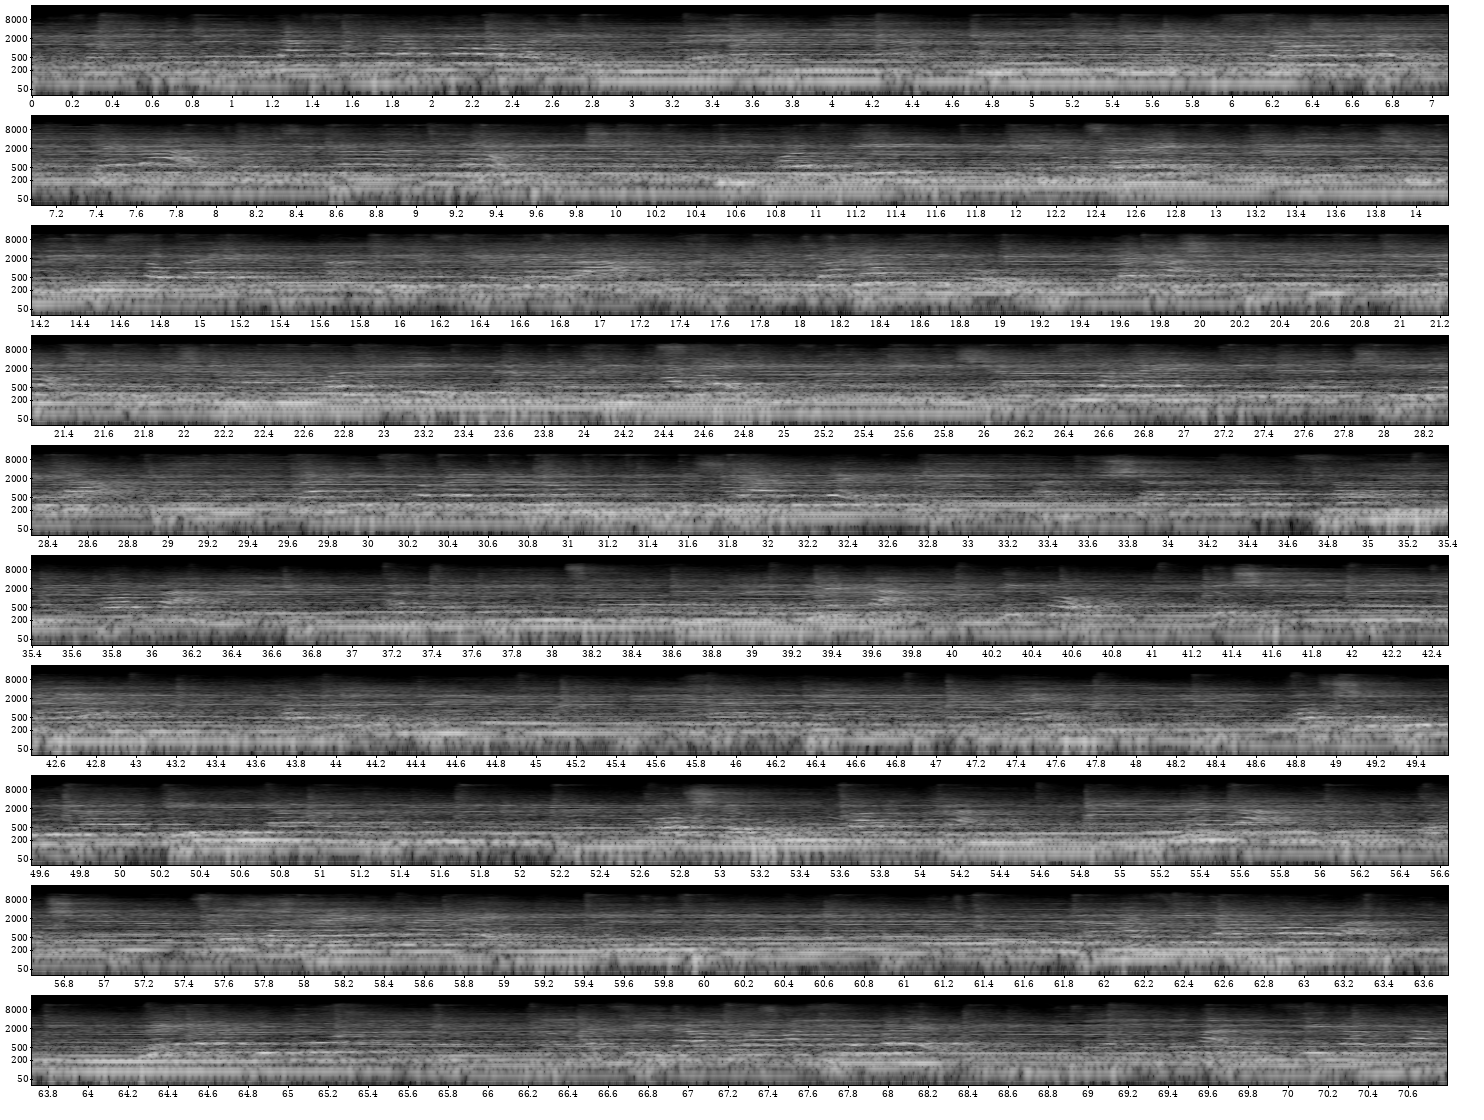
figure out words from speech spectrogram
Le יגיע, או שהוא כבר כאן, ומתה, או שתשחרר מלא. הצידה אחורה, נגד הכיוון, הצידה אחורה סובב, הצידה מתחת.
